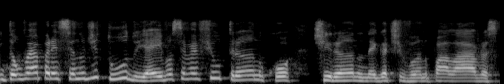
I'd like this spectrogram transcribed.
então vai aparecendo de tudo, e aí você vai filtrando, tirando, negativando palavras,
